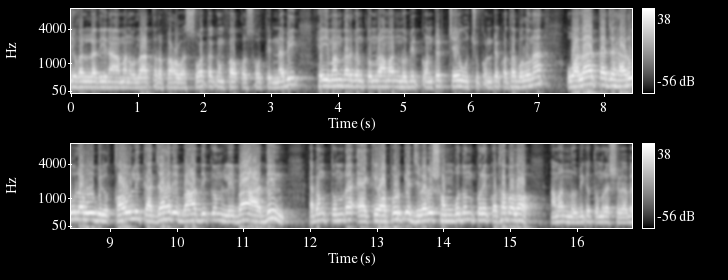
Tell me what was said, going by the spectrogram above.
ইউহাল্লাদিন আমান তরফাহ সোয়াতাকুম ফাউক সৌতির নবী। হে ইমানদারগণ তোমরা আমার নবীর কণ্ঠের চেয়ে উঁচু কণ্ঠে কথা বলো না। ওয়ালা তাজহারুলাহু বিল কাউলি কাজাহরি বাদিকুম লিবা আদিন এবং তোমরা একে অপরকে যেভাবে সম্বোধন করে কথা বলো, আমার নবীকে তোমরা সেভাবে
